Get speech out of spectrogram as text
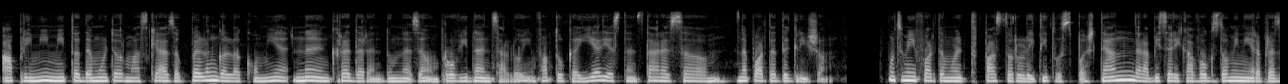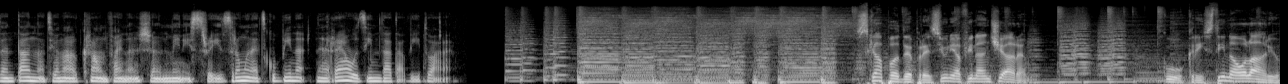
a primi mită de multe ori maschează pe lângă lăcomie neîncredere în Dumnezeu, în providența Lui, în faptul că El este în stare să ne poarte de grijă. Mulțumim foarte mult pastorului Titus Păștean de la Biserica Vox Domini, reprezentant național Crown Financial Ministries. Rămâneți cu bine, ne reauzim data viitoare. Scapă de presiunea financiară cu Cristina Olariu.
